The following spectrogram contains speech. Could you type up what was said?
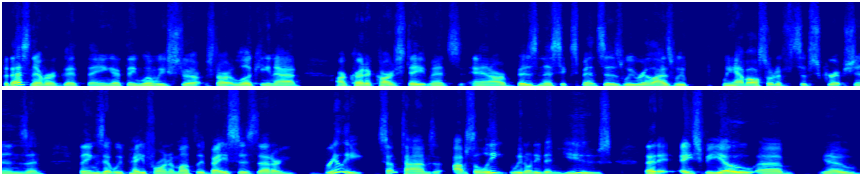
But that's never a good thing. I think when we start looking at our credit card statements and our business expenses, we realize we we have all sort of subscriptions and things that we pay for on a monthly basis that are really sometimes obsolete. We don't even use that HBO, um, you know,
